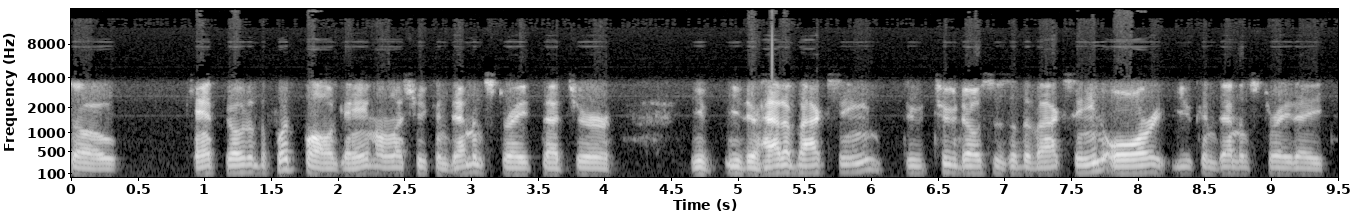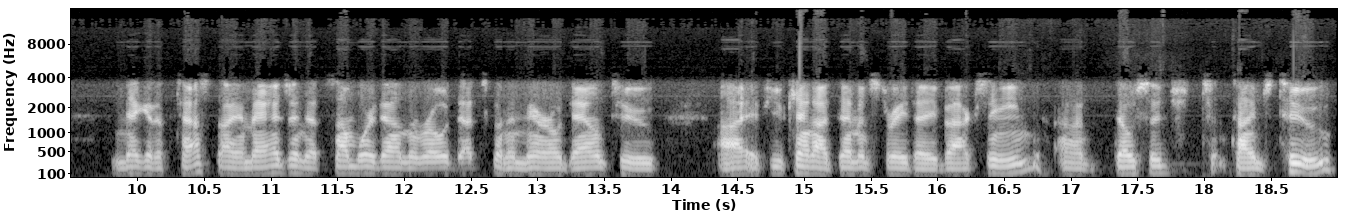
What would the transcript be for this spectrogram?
so can't go to the football game unless you can demonstrate that you're you've either had a vaccine, do two doses of the vaccine, or you can demonstrate a negative test. I imagine that somewhere down the road that's going to narrow down to uh, if you cannot demonstrate a vaccine uh, dosage t- times two,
